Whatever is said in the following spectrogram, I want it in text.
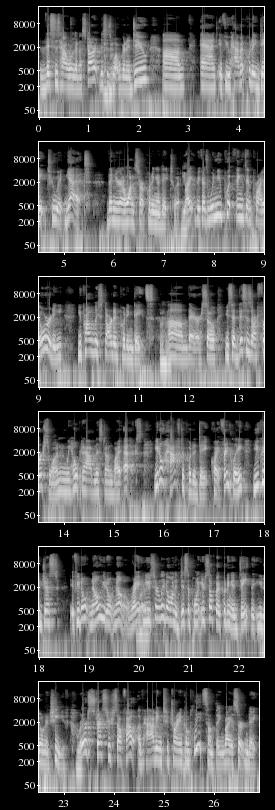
this is how we're going to start. This mm-hmm. is what we're going to do. Um, and if you haven't put a date to it yet, then you're going to want to start putting a date to it, yeah. right? Because when you put things in priority, you probably started putting dates mm-hmm. um, there. So you said, this is our first one, and we hope to have this done by X. You don't have to put a date, quite frankly. You could just if you don't know, you don't know, right? right? And you certainly don't want to disappoint yourself by putting a date that you don't achieve right. or stress yourself out of having to try and complete something by a certain date.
